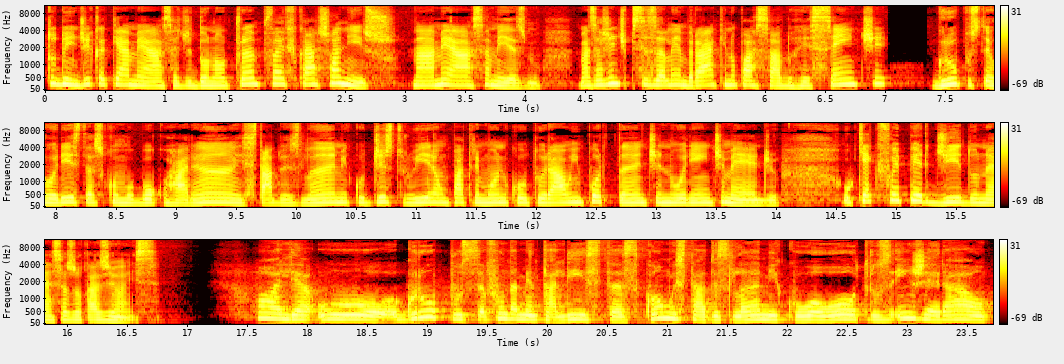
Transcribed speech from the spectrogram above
Tudo indica que a ameaça de Donald Trump vai ficar só nisso, na ameaça mesmo. Mas a gente precisa lembrar que no passado recente, grupos terroristas como Boko Haram, Estado Islâmico, destruíram um patrimônio cultural importante no Oriente Médio. O que é que foi perdido nessas ocasiões? Olha, o, grupos fundamentalistas, como o Estado Islâmico ou outros, em geral,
